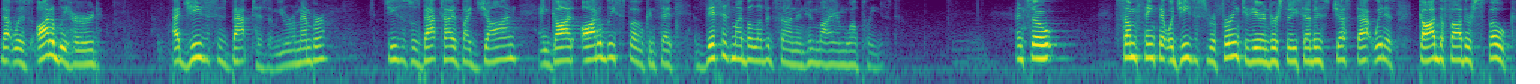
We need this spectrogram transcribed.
that was audibly heard at Jesus' baptism. You remember? Jesus was baptized by John, and God audibly spoke and said, This is my beloved Son in whom I am well pleased. And so, Some think that what Jesus is referring to here in verse 37 is just that witness. God the Father spoke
